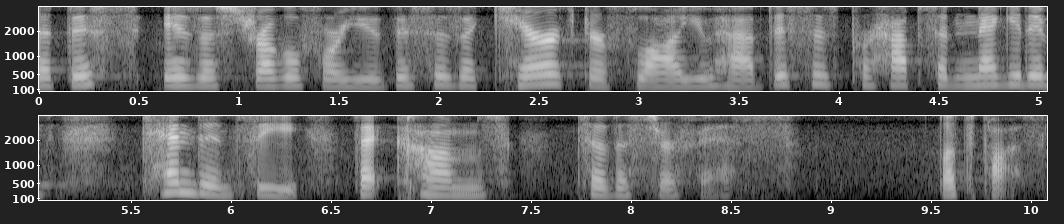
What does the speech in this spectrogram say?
that this is a struggle for you. This is a character flaw you have. This is perhaps a negative tendency that comes to the surface. Let's pause.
